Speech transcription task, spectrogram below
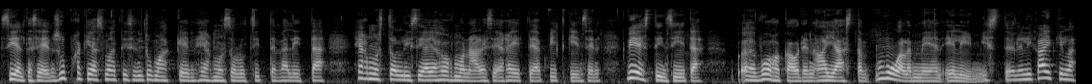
sieltä sen suprakiasmaattisen tumakkeen hermosolut sitten välittää hermostollisia ja hormonaalisia reittejä pitkin sen viestin siitä vuorokauden ajasta muualle meidän elimistöön. Eli kaikilla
